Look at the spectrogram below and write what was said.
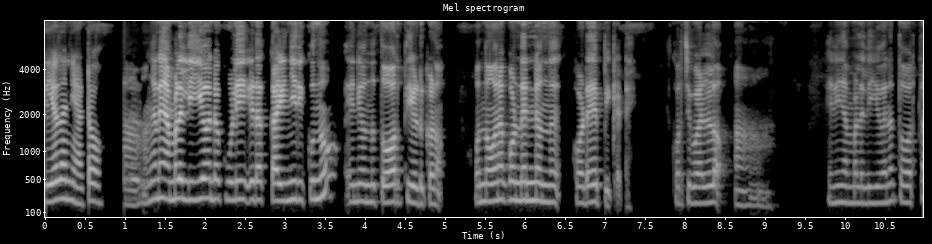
ലിയോ തന്നെയാട്ടോ. അങ്ങനെ നമ്മളെ ലിയോന്റെ കുളി ഇട കഴിഞ്ഞിരിക്കുന്നു. ഇനി ഒന്ന് തോർത്തി എടുക്കണം ഒന്ന് ഓനെ കൊണ്ട് തന്നെ ഒന്ന് കൊടയിപ്പിക്കട്ടെ. കുറച്ച് വെള്ളം. ആ. ഇനി നമ്മൾ ലീവനെ തോർത്ത.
